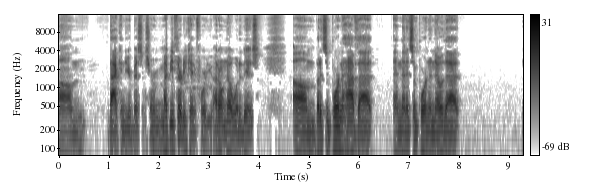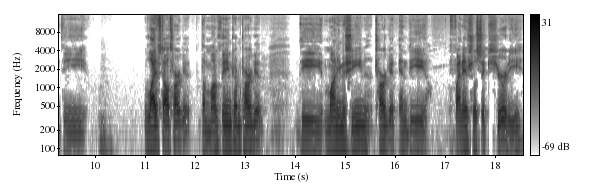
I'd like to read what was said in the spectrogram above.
um, back into your business, or it might be thirty k for you. I don't know what it is, um, but it's important to have that, and then it's important to know that the lifestyle target, the monthly income target, the money machine target, and the financial security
